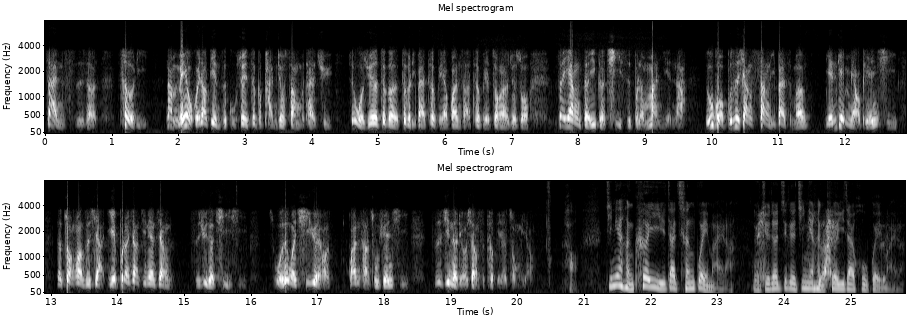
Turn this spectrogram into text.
暂时的撤离。那没有回到电子股，所以这个盘就上不太去。所以我觉得这个这个礼拜特别要观察，特别重要，就是说这样的一个气势不能蔓延啊。如果不是像上礼拜什么连电秒便息的状况之下，也不能像今天这样持续的气息。我认为七月哈观察出宣息，资金的流向是特别的重要。好。今天很刻意在撑贵买了，我觉得这个今年很刻意在护贵买了。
